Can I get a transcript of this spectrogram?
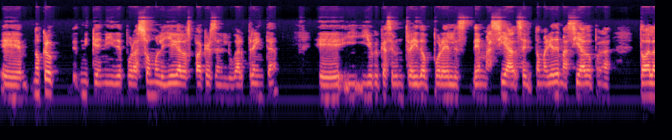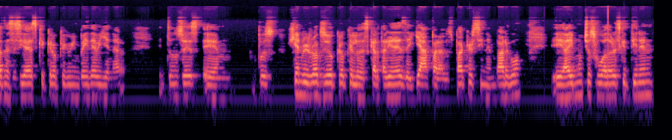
eh, no creo ni que ni de por asomo le llegue a los Packers en el lugar 30. Eh, y, y, yo creo que hacer un trade-up por él es demasiado, se tomaría demasiado para todas las necesidades que creo que Green Bay debe llenar. Entonces, eh, pues Henry Rocks yo creo que lo descartaría desde ya para los Packers. Sin embargo, eh, hay muchos jugadores que tienen,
